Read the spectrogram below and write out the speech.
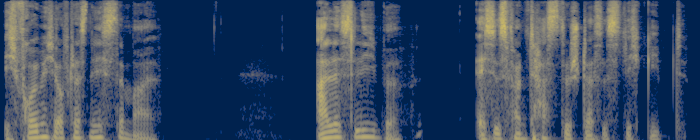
Ich freue mich auf das nächste Mal. Alles Liebe. Es ist fantastisch, dass es dich gibt.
